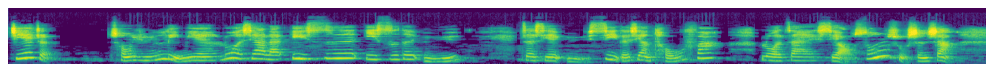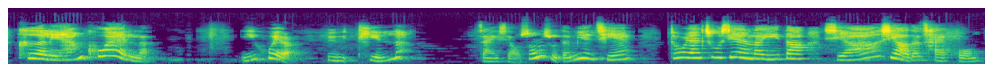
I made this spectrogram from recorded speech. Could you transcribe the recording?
接着，从云里面落下了一丝一丝的雨，这些雨细得像头发，落在小松鼠身上，可凉快了。一会儿，雨停了，在小松鼠的面前。突然出现了一道小小的彩虹，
